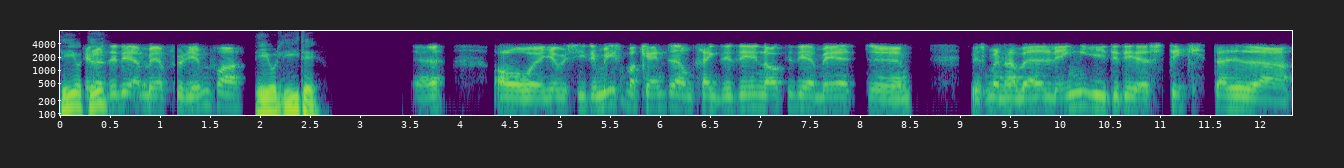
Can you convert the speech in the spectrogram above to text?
Det er jo Eller det. det der med at flytte hjemmefra. Det er jo lige det. Ja. Og øh, jeg vil sige, det mest markante omkring det, det er nok det der med, at øh, hvis man har været længe i det der stik, der hedder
